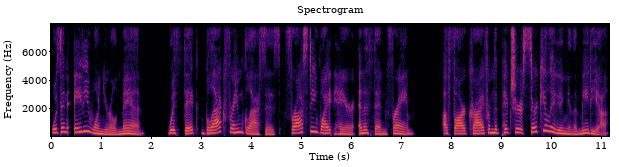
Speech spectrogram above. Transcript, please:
was an 81 year old man with thick black frame glasses, frosty white hair, and a thin frame. A far cry from the picture circulating in the media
